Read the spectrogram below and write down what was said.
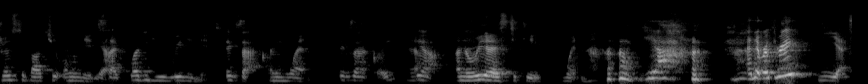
just about your own needs. Yeah. Like, what do you really need exactly and when? exactly Yeah. yeah And realistically, when? yeah, and number three yes.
